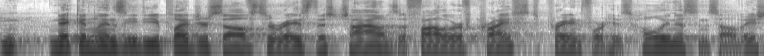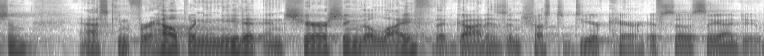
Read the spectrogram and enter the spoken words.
Nick and Lindsay, do you pledge yourselves to raise this child as a follower of Christ, praying for his holiness and salvation, asking for help when you need it, and cherishing the life that God has entrusted to your care? If so, say. I do.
